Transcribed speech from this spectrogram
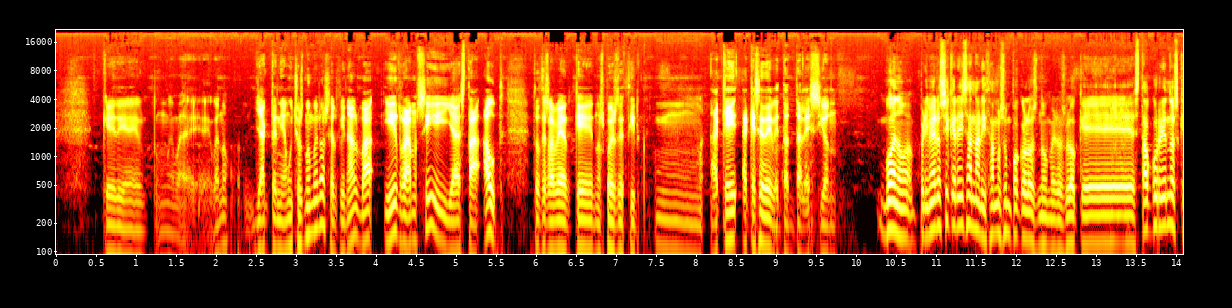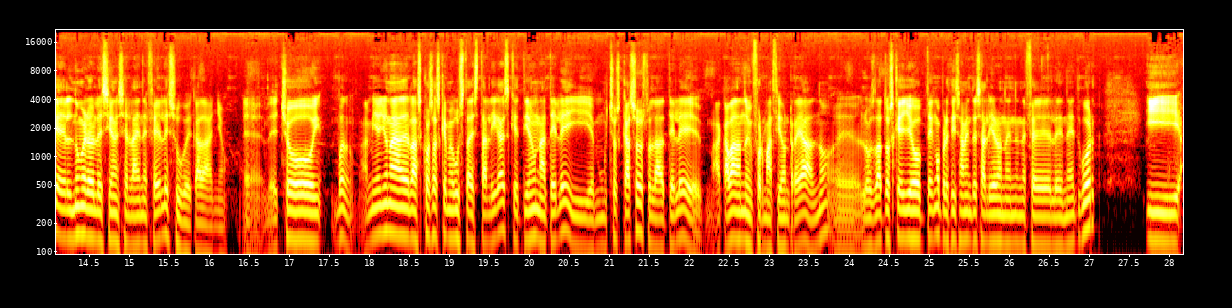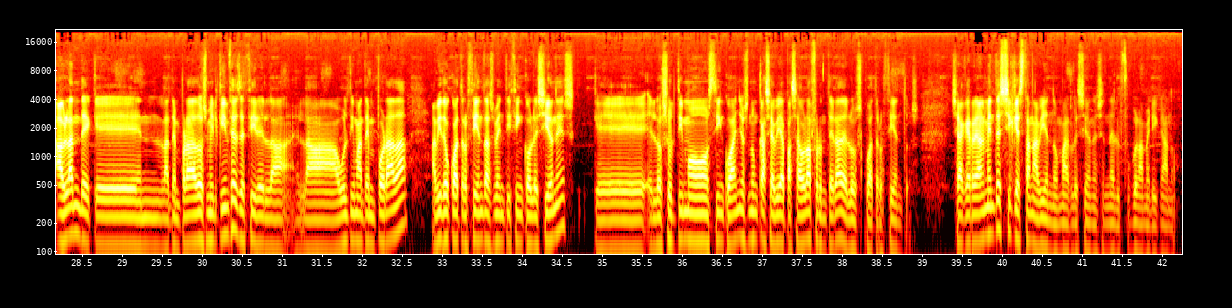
Que, eh, bueno, Jack tenía muchos números y al final va y Ramsey ya está out. Entonces, a ver, ¿qué nos puedes decir? Mm, ¿a, qué, ¿A qué se debe tanta lesión? Bueno, primero si queréis analizamos un poco los números. Lo que está ocurriendo es que el número de lesiones en la NFL sube cada año. Eh, de hecho, bueno, a mí hay una de las cosas que me gusta de esta liga es que tiene una tele y en muchos casos la tele acaba dando información real, ¿no? Eh, los datos que yo obtengo precisamente salieron en NFL Network y hablan de que en la temporada 2015, es decir, en la, última temporada, ha habido 425 lesiones, que en los últimos cinco años nunca se había pasado la frontera de los 400. O sea que realmente sí que están habiendo más lesiones en el fútbol americano.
